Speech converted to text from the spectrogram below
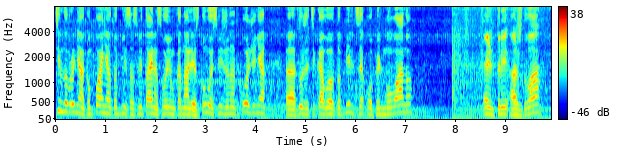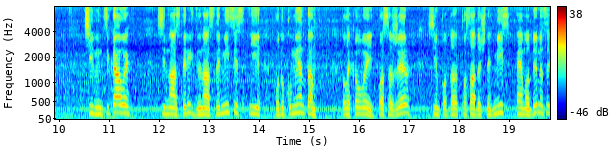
Всім доброго дня! Компанія Автобіс вітає на своєму каналі знову свіже надходження. Е, Дуже цікавий автомобіль. Це Opel Movano L3H2. Чим він цікавий? 17 рік, 12 місяць і по документам легковий пасажир, 7 посадочних місць, М11.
